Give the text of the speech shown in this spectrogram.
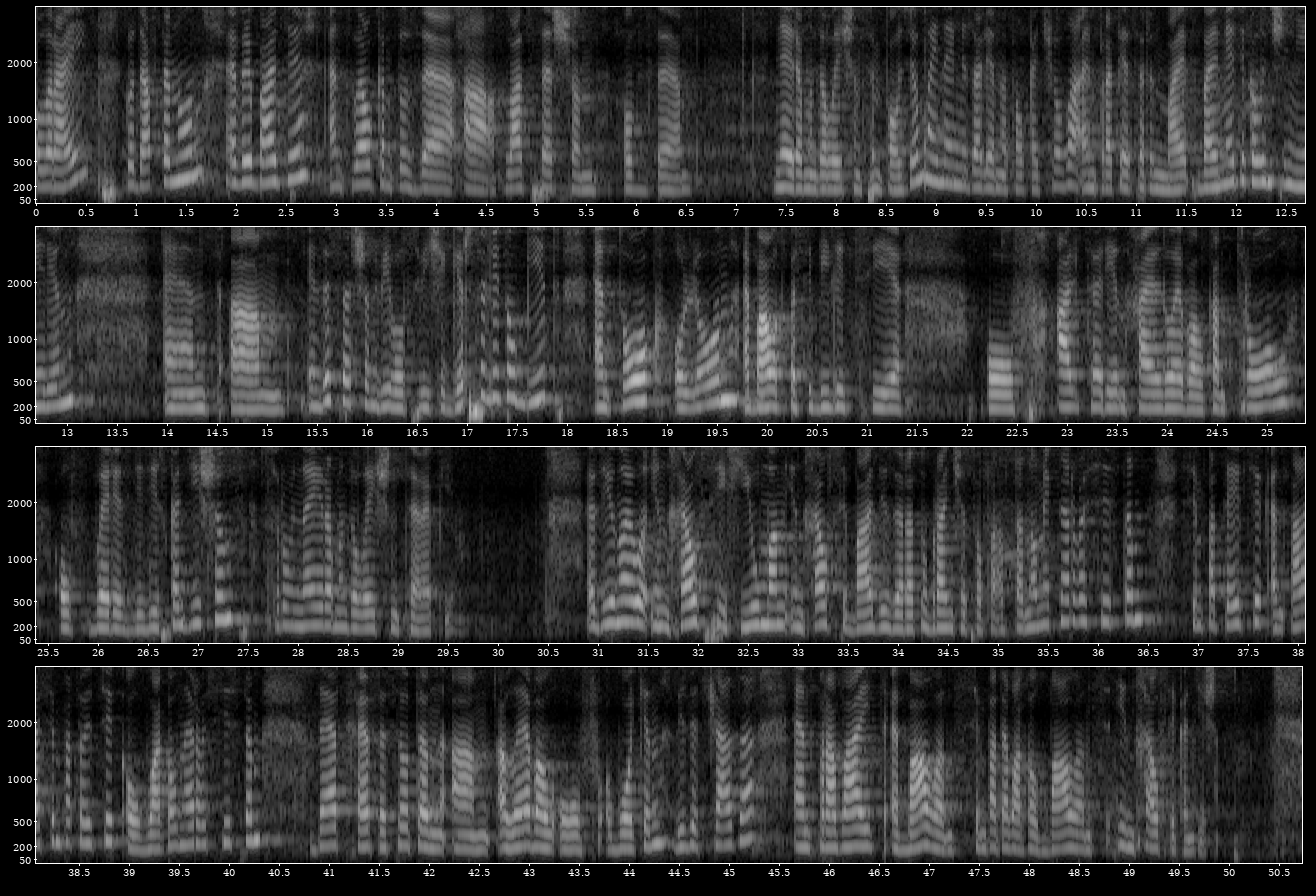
All right, good afternoon, everybody, and welcome to the uh, last session of the Neuromodulation Symposium. My name is Alena Tolkacheva. I'm professor in biomedical engineering. And um, in this session, we will switch gears a little bit and talk or learn about possibility of altering high-level control of various disease conditions through neuromodulation therapy. As you know, in healthy human, in healthy body, there are two branches of autonomic nervous system, sympathetic and parasympathetic or vagal nervous system that has a certain um, a level of working with each other and provide a balance, sympathetic vagal balance in healthy conditions.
